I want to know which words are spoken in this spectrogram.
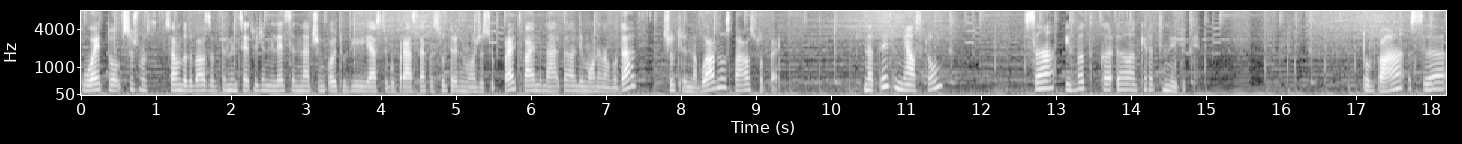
което всъщност само да добавя за витамин С е един лесен начин, който вие и аз ще го правя всяка сутрин, може да се го прави. Това е лимонена вода, сутрин на главно, става супер. На трето място са, идват кератиноидите. Това са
